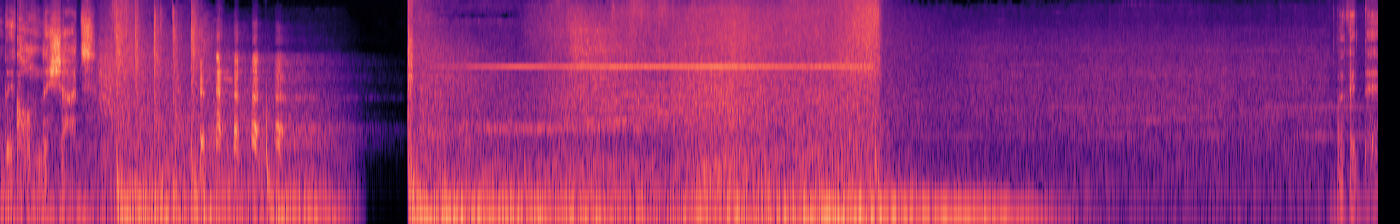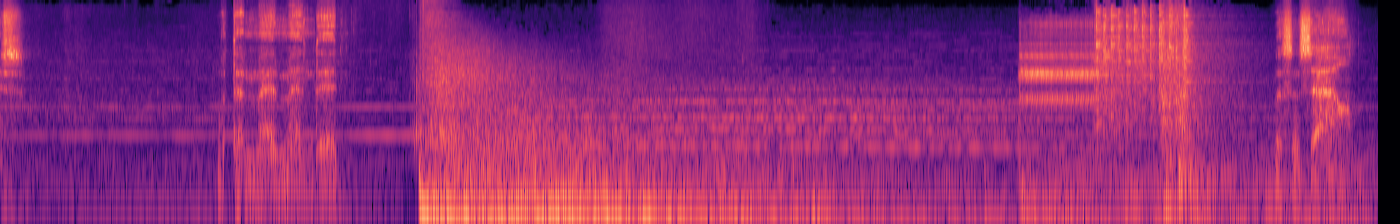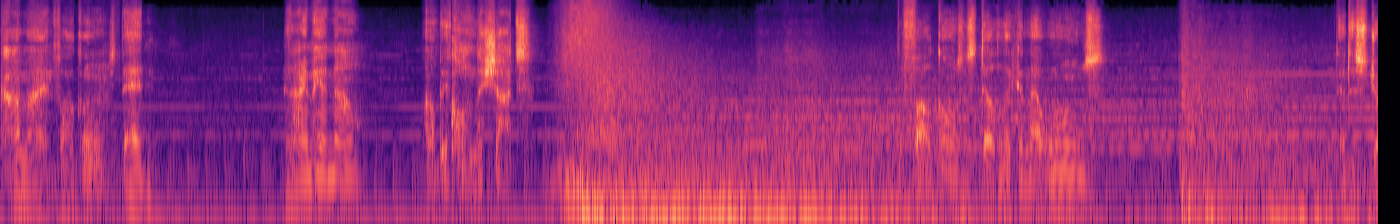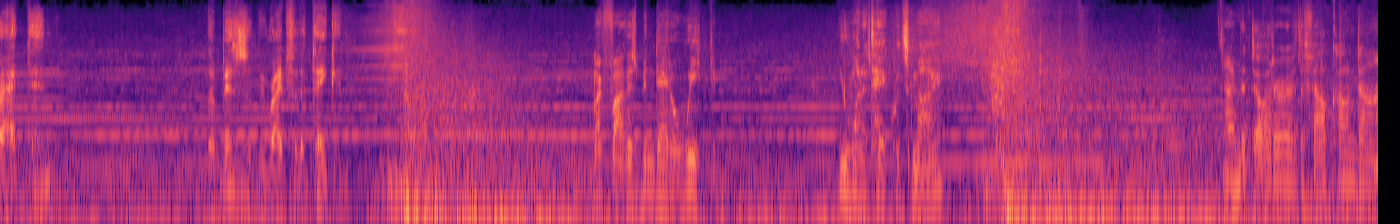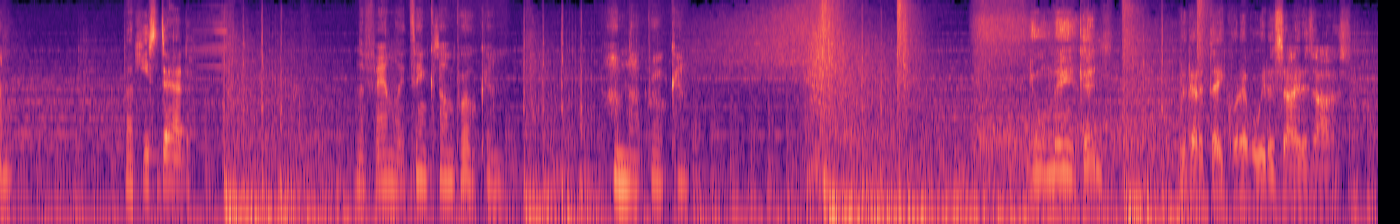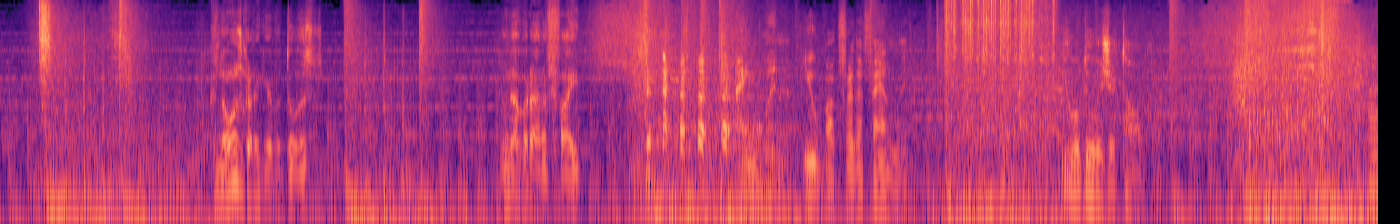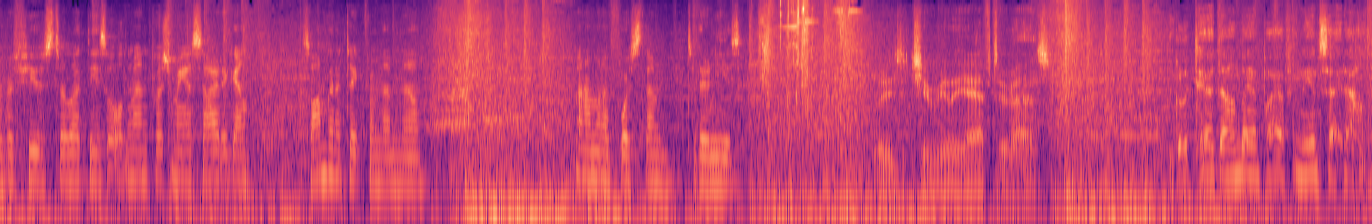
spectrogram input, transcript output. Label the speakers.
Speaker 1: I'll be calling the shots. Look at this. What that madman did. Listen, Sal. Carmine Falcone's dead. And I'm here now. I'll be calling the shots. The Falcones are still licking their wounds. They're distracted. The business will be ripe for the taking.
Speaker 2: My father's been dead a week. You want to take what's mine?
Speaker 3: I'm the daughter of the Falcone Don, but he's dead. And the family thinks I'm broken. I'm not broken.
Speaker 1: You and me, kid. We gotta take whatever we decide is ours. Because no one's gonna give it to us. We're not without a fight.
Speaker 4: Penguin, you work for the family. You will do as you're told.
Speaker 3: I refuse to let these old men push me aside again. So I'm gonna take from them now. And I'm gonna force them to their knees.
Speaker 5: What is it you're really after, Oz?
Speaker 1: We're gonna tear down the Empire from the inside out.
